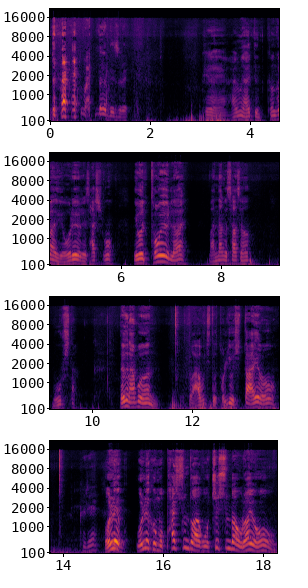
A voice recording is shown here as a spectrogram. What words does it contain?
말도 안 소리. 그래, 할머니 하여튼 건강하게 오래오래 사시고, 이번 토요일 날 만난 거 사서 먹읍시다. 너는 한번 또 아버지도 돌리고 싶다 해요. 그래 원래, 원래 그 뭐 팔순도 하고 칠순도 하고 그래요.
